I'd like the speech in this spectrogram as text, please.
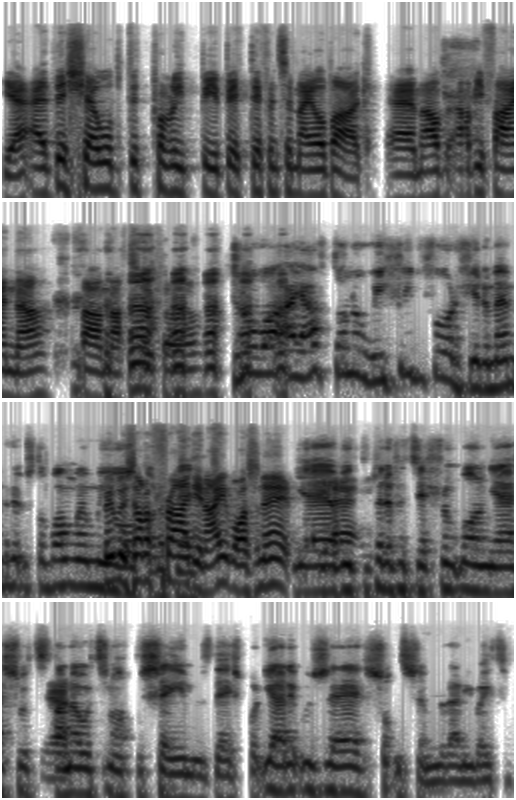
Yeah, uh, this show will d- probably be a bit different to mailbag. Um, I'll, I'll be fine now. Found that so far. Do you know what? I have done a weekly before. If you remember, it was the one when we. It was on a Friday bit- night, wasn't it? Yeah, we- a bit of a different one. Yeah, so it's, I know it's not the same as this, but yeah, it was uh, something similar anyway to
